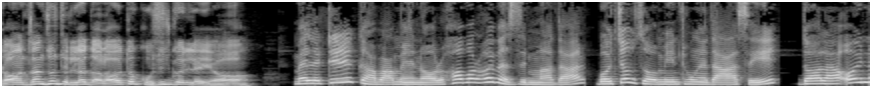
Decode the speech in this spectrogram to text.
দঞ্জন চুচিলে দলতো কুচিত গলে মেলেট্ৰীৰ গাভামেনৰ খবৰ হৈ বা জিম্মাদাৰ বৈচক জমিন ঠোঙেদা আছে দলা অন্য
